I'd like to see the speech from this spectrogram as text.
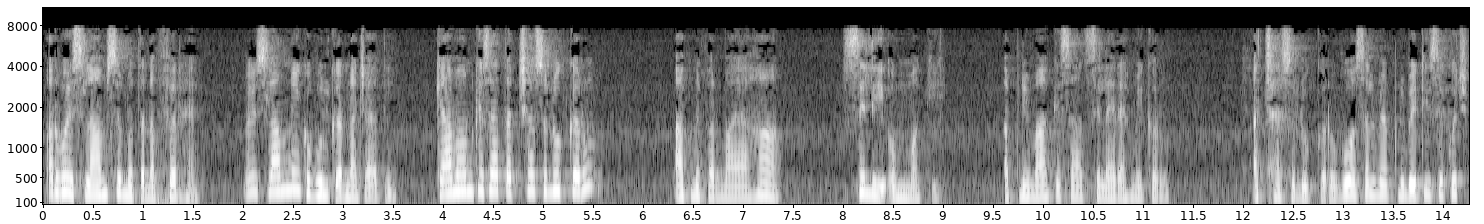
اور وہ اسلام سے متنفر ہیں۔ وہ اسلام نہیں قبول کرنا چاہتی۔ کیا میں ان کے ساتھ اچھا سلوک کروں؟ آپ نے فرمایا ہاں سلی اما کی۔ اپنی ماں کے ساتھ سلح رحمی کرو۔ اچھا سلوک کرو۔ وہ اصل میں اپنی بیٹی سے کچھ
